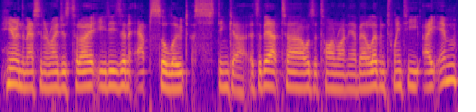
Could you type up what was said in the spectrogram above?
here in the Macedon Ranges today, it is an absolute stinker. It's about uh, what's the time right now? About 11:20 a.m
